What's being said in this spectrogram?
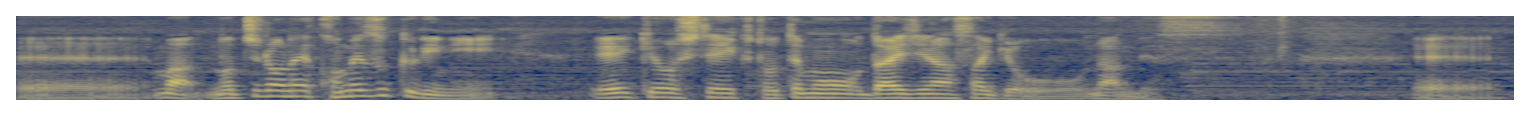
えー、まあ後のね米作りに影響していくとても大事な作業なんです。えー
